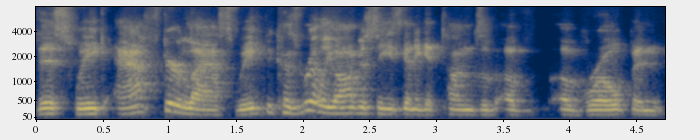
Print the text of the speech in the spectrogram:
this week after last week because really, obviously, he's going to get tons of, of, of rope and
